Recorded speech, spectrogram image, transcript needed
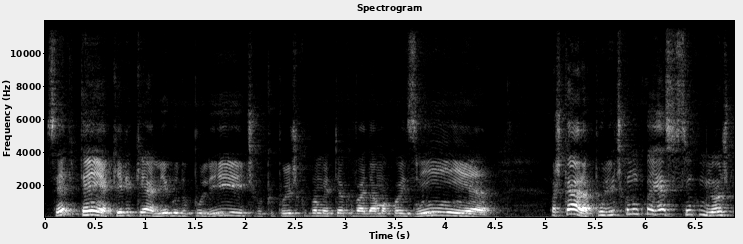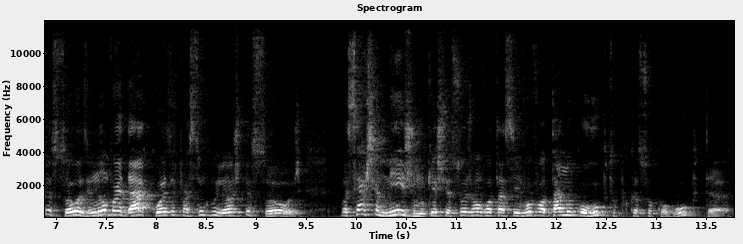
Sempre tem aquele que é amigo do político, que o político prometeu que vai dar uma coisinha. Mas, cara, político não conhece 5 milhões de pessoas, ele não vai dar coisas para 5 milhões de pessoas. Você acha mesmo que as pessoas vão votar assim, vou votar no corrupto porque eu sou corrupta?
